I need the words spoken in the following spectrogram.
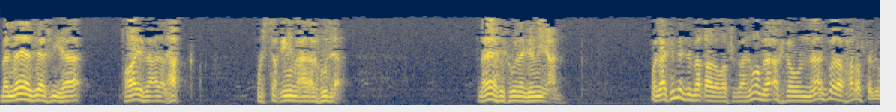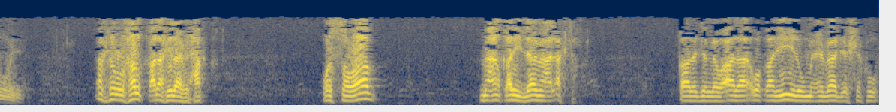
بل لا يزال فيها طائفة على الحق مستقيمة على الهدى. لا يهلكون جميعا. ولكن مثل ما قال الله سبحانه وما أكثر الناس ولو حرصت بمؤمنين. أكثر الخلق على خلاف الحق. والصواب مع القليل لا مع الأكثر. قال جل وعلا وقليل من عبادي الشكور.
